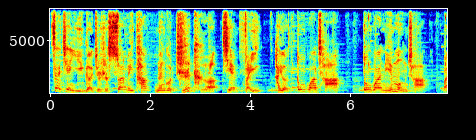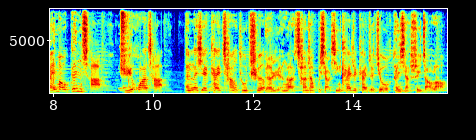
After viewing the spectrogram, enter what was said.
再建议一个就是酸梅汤，能够止渴减肥。还有冬瓜茶、冬瓜柠檬茶、白茅根茶、菊花茶。嗯，那些开长途车的人啊，常常不小心开着开着就很想睡着了。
